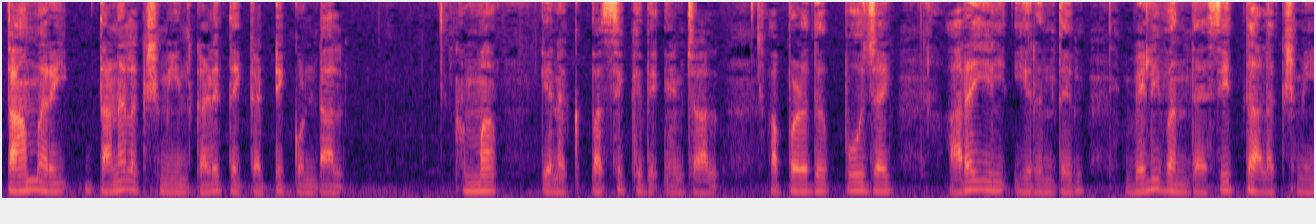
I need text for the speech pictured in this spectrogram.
தாமரை தனலட்சுமியின் கழுத்தை கட்டிக்கொண்டால் அம்மா எனக்கு பசிக்குது என்றாள். அப்பொழுது பூஜை அறையில் இருந்து வெளிவந்த சீதாலட்சுமி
